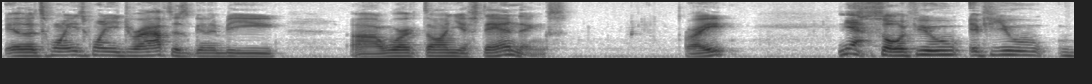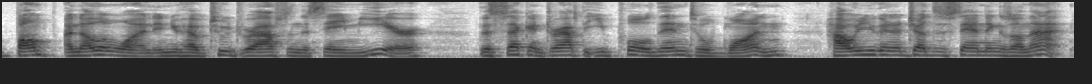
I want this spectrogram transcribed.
the 2020 draft is going to be uh, worked on your standings, right? Yeah. So if you if you bump another one and you have two drafts in the same year, the second draft that you pulled into one, how are you going to judge the standings on that?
